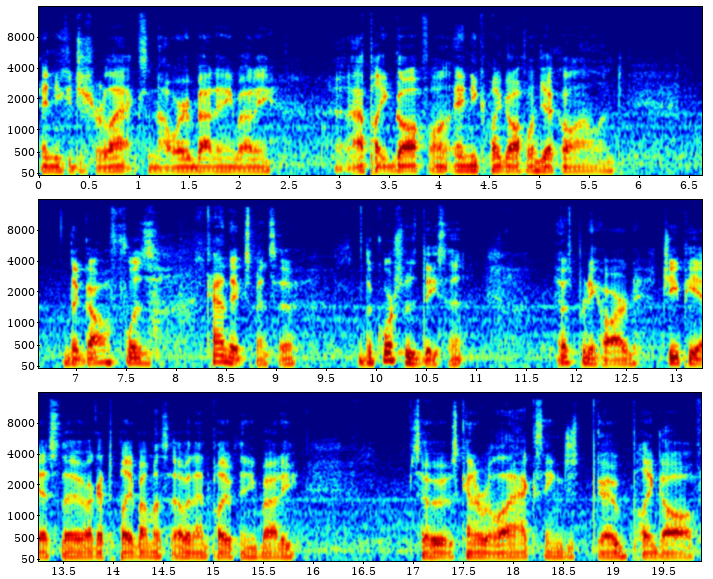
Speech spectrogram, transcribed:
and you could just relax and not worry about anybody. Uh, I played golf on, and you could play golf on Jekyll Island. The golf was kind of expensive. The course was decent. It was pretty hard. GPS though, I got to play by myself. I didn't have to play with anybody so it was kind of relaxing. Just go play golf.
